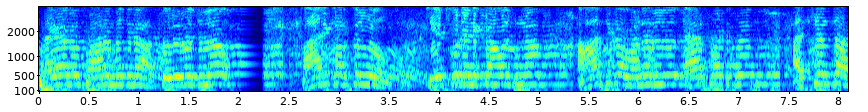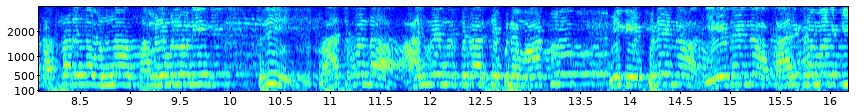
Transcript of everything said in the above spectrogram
ప్రయాణం ప్రారంభించిన తొలి రోజుల్లో కార్యకర్తలను చేర్చుకోవడానికి కావలసిన ఆర్థిక వనరులు ఏర్పాటుకు అత్యంత కష్టతరంగా ఉన్న సమయంలోని శ్రీ రాచకొండ ఆంజనేయమూర్తి గారు చెప్పిన మాటలు మీకు ఎప్పుడైనా ఏదైనా కార్యక్రమానికి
